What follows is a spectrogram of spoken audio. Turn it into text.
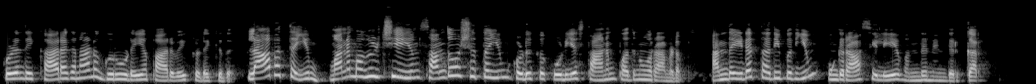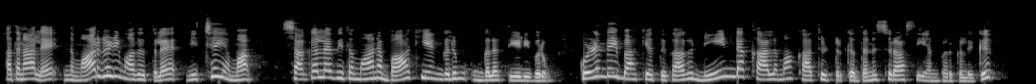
குழந்தை காரகனான குருவுடைய பார்வை கிடைக்குது. லாபத்தையும் மனமகிழ்ச்சியையும் சந்தோஷத்தையும் கொடுக்கக்கூடிய ஸ்தானம் பதினோராம் இடம். அந்த இடத்ததிபதியும் உங்க ராசியிலேயே வந்து நின்றிருக்கார். அதனால இந்த மார்கழி மாதத்துல நிச்சயமா சகல விதமான பாக்கியங்களும் உங்களை தேடி வரும். குழந்தை பாக்கியத்துக்காக நீண்ட காலமா காத்துட்டு இருக்க தனுசு ராசி அன்பர்களுக்கு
